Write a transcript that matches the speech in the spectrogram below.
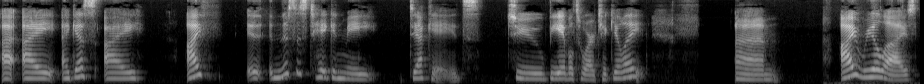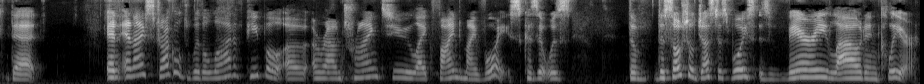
I i, I guess i i and this has taken me decades to be able to articulate. Um i realized that and and I struggled with a lot of people uh, around trying to like find my voice because it was the the social justice voice is very loud and clear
